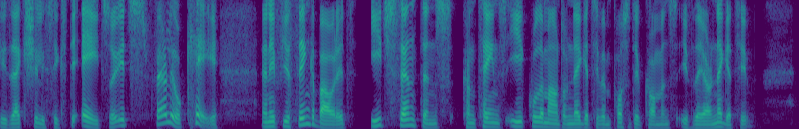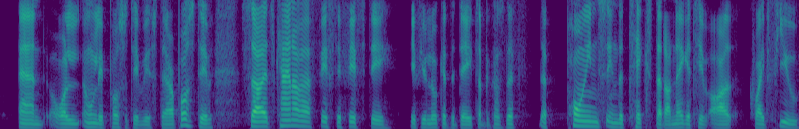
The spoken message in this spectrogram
is actually 68, so it's fairly okay. And if you think about it, each sentence contains equal amount of negative and positive comments if they are negative, and all, only positive if they are positive. So it's kind of a 50-50 if you look at the data, because the, the points in the text that are negative are quite few.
